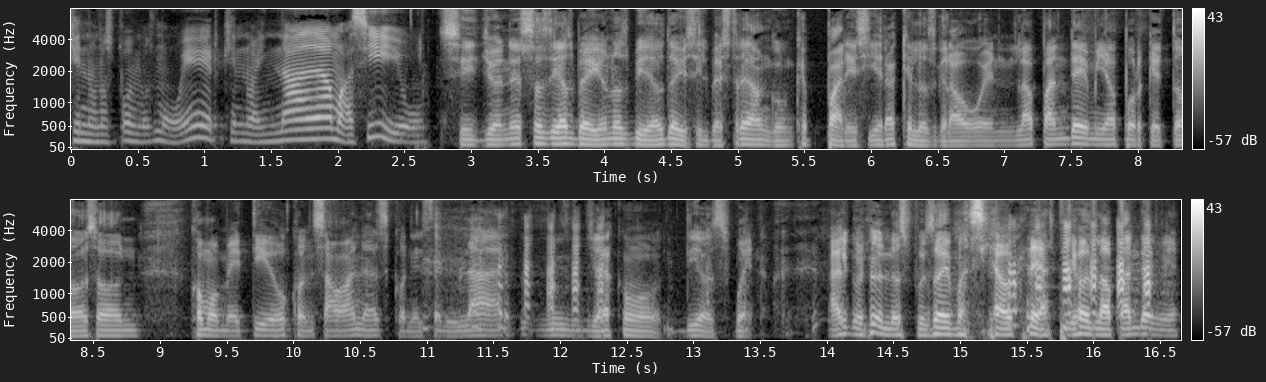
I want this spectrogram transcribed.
que no nos podemos mover, que no hay nada masivo. Sí, yo en estos días veía unos videos de Silvestre Dangón que pareciera que los grabó en la pandemia porque todos son como metidos con sábanas, con el celular. yo era como, Dios, bueno, algunos los puso demasiado creativos la pandemia,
